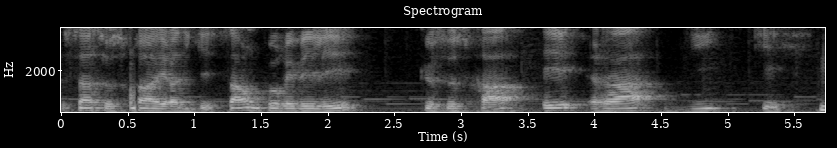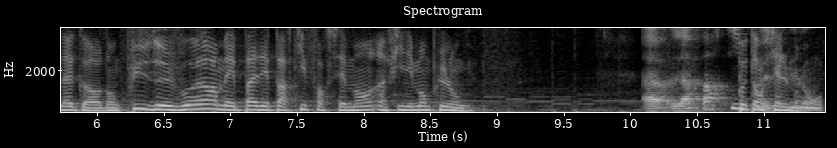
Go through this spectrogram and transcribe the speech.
ça, ce sera éradiqué. Ça, on peut révéler que ce sera éradiqué. D'accord, donc plus de joueurs, mais pas des parties forcément infiniment plus longues. Alors, la partie potentiellement. Plus longue.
